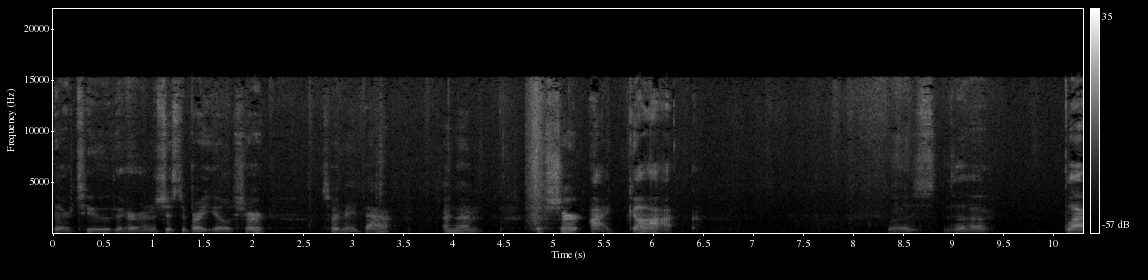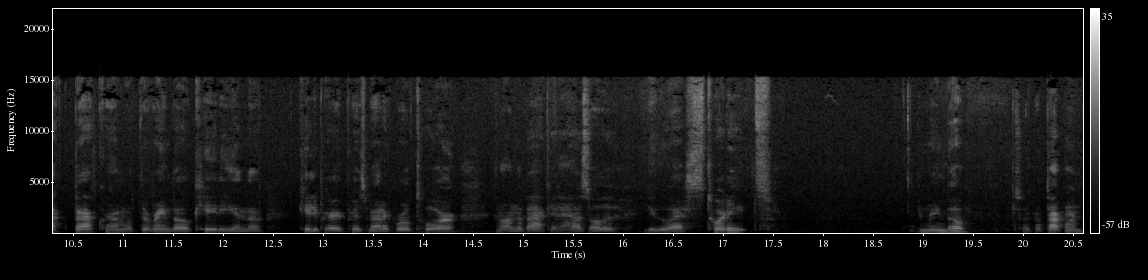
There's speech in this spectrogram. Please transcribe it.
there too there and it's just a bright yellow shirt. So I made that. And then the shirt I got was the black background with the rainbow Katy and the Katy Perry Prismatic World Tour. And on the back it has all the US tour dates in rainbow. So I got that one.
